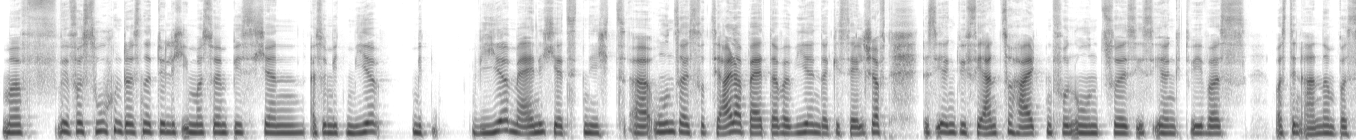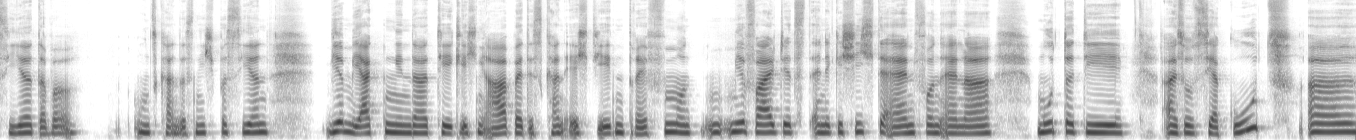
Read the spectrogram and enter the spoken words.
wir versuchen das natürlich immer so ein bisschen, also mit mir, mit wir meine ich jetzt nicht äh, uns als Sozialarbeiter, aber wir in der Gesellschaft, das irgendwie fernzuhalten von uns. So, es ist irgendwie was was den anderen passiert, aber uns kann das nicht passieren. wir merken in der täglichen Arbeit, es kann echt jeden treffen. Und mir fällt jetzt eine Geschichte ein von einer Mutter, die also sehr gut äh,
